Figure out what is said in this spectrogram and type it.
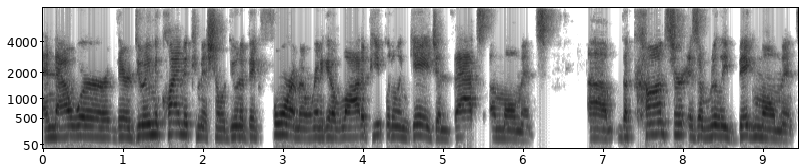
And now we're they're doing the climate commission. We're doing a big forum, and we're going to get a lot of people to engage, and that's a moment. Um, the concert is a really big moment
